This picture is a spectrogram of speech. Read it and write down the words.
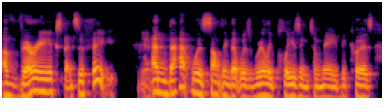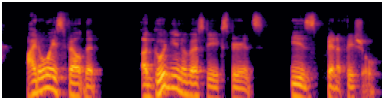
a very expensive fee. Yeah. And that was something that was really pleasing to me because I'd always felt that a good university experience is beneficial.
